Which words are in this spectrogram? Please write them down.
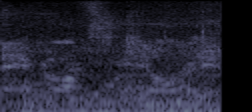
back off.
